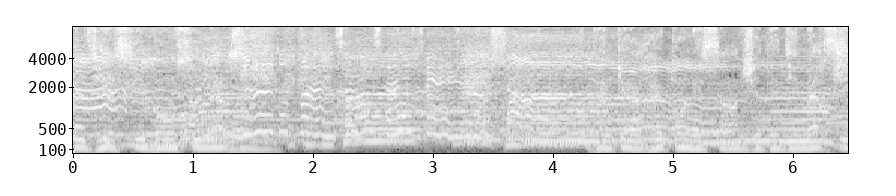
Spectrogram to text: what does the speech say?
Vous yeux si bon, si D'un cœur reconnaissant, je te dis merci.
